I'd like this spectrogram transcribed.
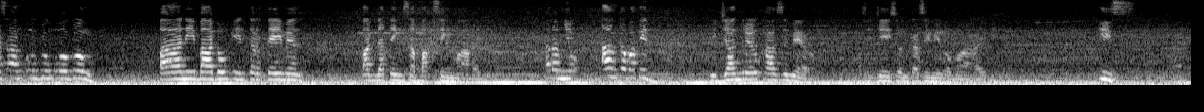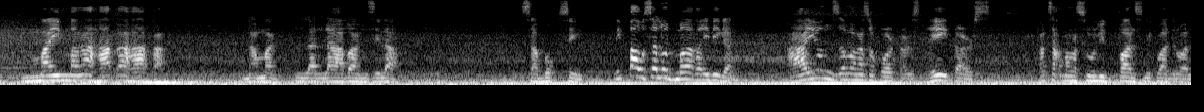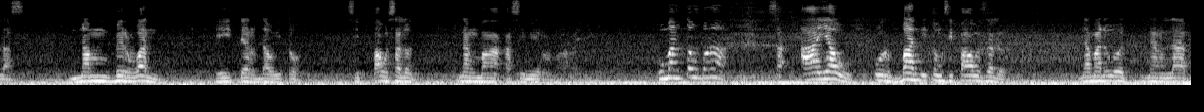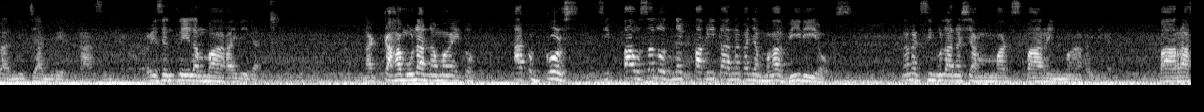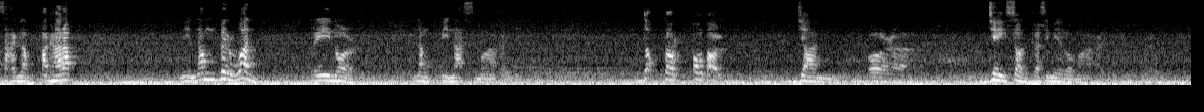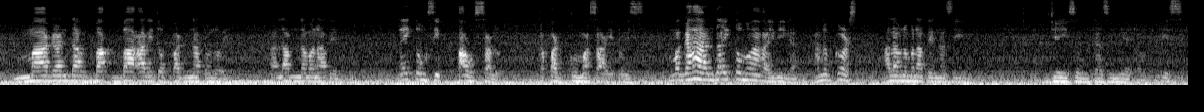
Bukas ang ugong-ugong panibagong entertainment pagdating sa boxing mga kaibigan. Alam nyo, ang kapatid ni Real Casimiro, si Jason Casimiro mga kaibigan, is may mga haka-haka na maglalaban sila sa boxing ni Pau Salud mga kaibigan. Ayon sa mga supporters, haters, at sa mga solid fans ni Cuadro Alas, number one hater daw ito. Si Pau Salud ng mga Casimiro mga kaibigan. Kumantong pa nga sa ayaw urban itong si Pau Salud na manood ng laban ni John Real Casimiro. Recently lang mga kaibigan, nagkahamunan ang mga ito. At of course, si Pau Salud nagpakita ng kanyang mga videos na nagsimula na siyang mag-sparring mga kaibigan para sa kanilang pagharap ni number one trainer ng Pinas mga kaibigan. Dr. Otol John or uh, Jason Casimiro mga kaibigan. Magandang bakbakan ito pag natuloy. Alam naman natin na itong si Pau kapag kumasa ito is maghahanda ito mga kaibigan. And of course, alam naman natin na si Jason Casimiro is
